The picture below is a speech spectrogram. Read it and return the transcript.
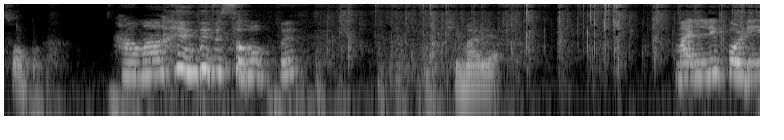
സോപ്പ്. ഹമ എന്നൊരു സോപ്പ്? ഹിമാലയ. മല്ലിപ്പൊടി.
